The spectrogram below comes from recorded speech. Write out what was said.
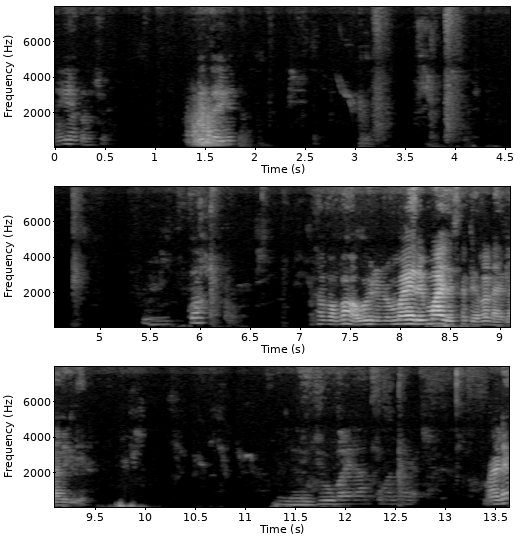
ये इकडे चल. का हा भाऊ बहिणीनं मायरे माझ्यासाठी रडायला लागली माड्या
